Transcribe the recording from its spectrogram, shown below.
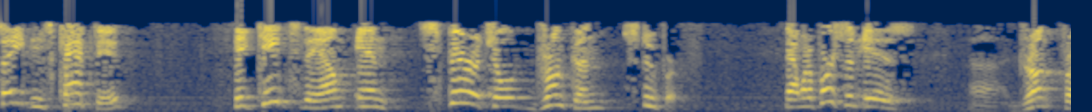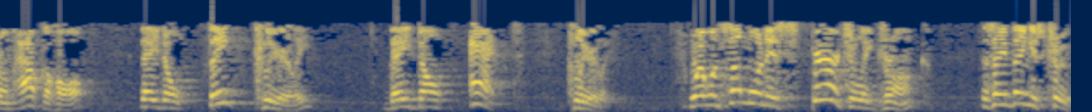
Satan's captive, he keeps them in spiritual drunken stupor. Now, when a person is uh, drunk from alcohol, they don't think clearly, they don't act clearly. Well, when someone is spiritually drunk, the same thing is true.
